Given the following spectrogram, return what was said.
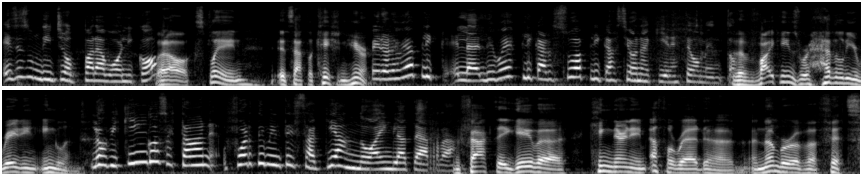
ese es un dicho parabólico, but I'll explain its application here. pero les voy, a la- les voy a explicar su aplicación aquí en este momento. The Vikings were heavily raiding England. Los vikingos estaban fuertemente saqueando a Inglaterra. In fact, they gave a king there named Ethelred uh, a number of uh, fits.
